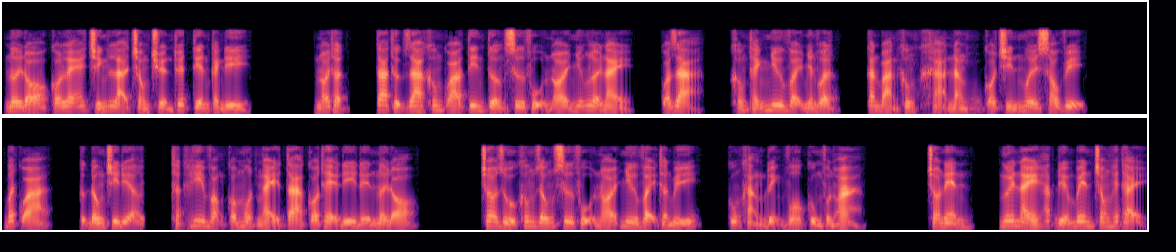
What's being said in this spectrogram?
Nơi đó có lẽ chính là trong truyền thuyết tiên cảnh đi. Nói thật, ta thực ra không quá tin tưởng sư phụ nói những lời này, quá giả, khổng thánh như vậy nhân vật, căn bản không khả năng có 96 vị. Bất quá, cực đông chi địa, thật hy vọng có một ngày ta có thể đi đến nơi đó. Cho dù không giống sư phụ nói như vậy thần bí, cũng khẳng định vô cùng phồn hoa. Cho nên, ngươi này hắc điếm bên trong hết thảy,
